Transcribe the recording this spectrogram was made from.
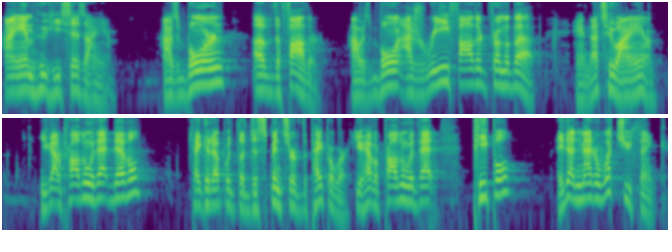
I am who He says I am. I was born of the Father. I was born, I was refathered from above. And that's who I am. You got a problem with that devil? Take it up with the dispenser of the paperwork. You have a problem with that people? It doesn't matter what you think.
